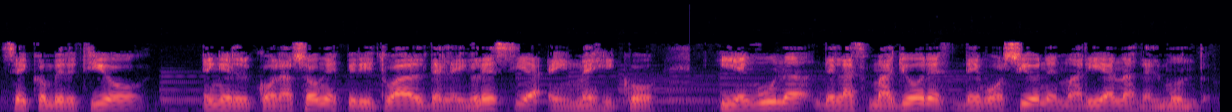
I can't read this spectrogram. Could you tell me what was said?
se convirtió en el corazón espiritual de la Iglesia en México y en una de las mayores devociones marianas del mundo.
